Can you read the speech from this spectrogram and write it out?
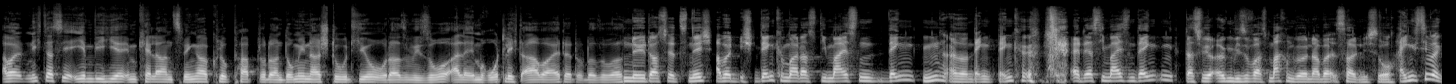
Aber nicht, dass ihr irgendwie hier im Keller einen Swingerclub habt oder ein Domina-Studio oder sowieso alle im Rotlicht arbeitet oder sowas? Nee, das jetzt nicht. Aber ich denke mal, dass die meisten denken, also denk, denke, äh, dass die meisten denken, dass wir irgendwie so sowas machen würden, aber ist halt nicht so. Eigentlich sind wir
